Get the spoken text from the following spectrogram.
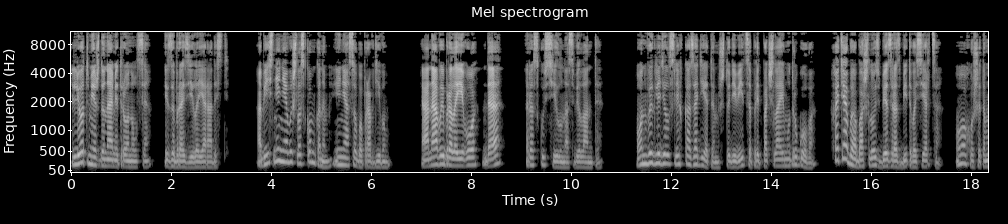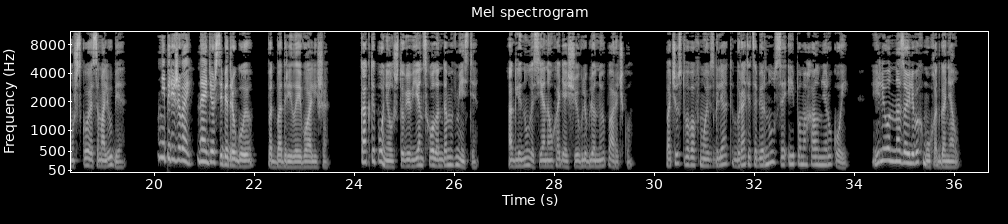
Лед между нами тронулся, изобразила я радость. Объяснение вышло скомканным и не особо правдивым. Она выбрала его, да? раскусил нас Виланте. Он выглядел слегка задетым, что девица предпочла ему другого. Хотя бы обошлось без разбитого сердца. Ох уж это мужское самолюбие. «Не переживай, найдешь себе другую», — подбодрила его Алиша. «Как ты понял, что Вивьен с Холландом вместе?» Оглянулась я на уходящую влюбленную парочку. Почувствовав мой взгляд, братец обернулся и помахал мне рукой. Или он назойливых мух отгонял.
